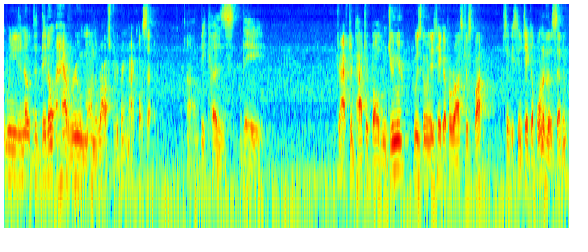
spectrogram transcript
we need to note that they don't have room on the roster to bring back all seven uh, because they drafted Patrick Baldwin Jr., who is going to take up a roster spot. So he's going to take up one of those seven.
